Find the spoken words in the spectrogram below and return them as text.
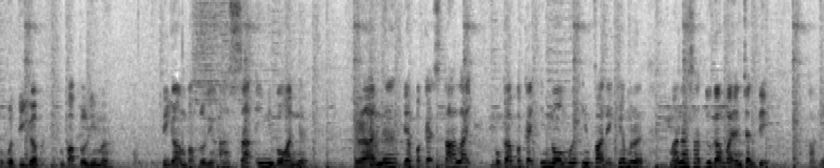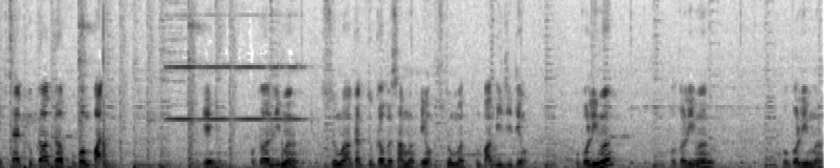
Pukul 3.45 3.45 asal ini berwarna kerana dia pakai starlight bukan pakai normal infrared camera. Mana satu gambar yang cantik? Okey saya tukar ke pukul 4 okey pukul 5 semua akan tukar bersama. Tengok semua 4 biji tengok. Pukul 5 pukul 5 pukul 5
